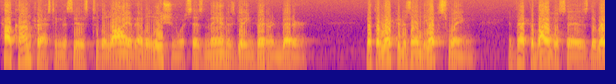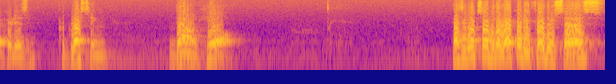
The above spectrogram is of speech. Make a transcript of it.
How contrasting this is to the lie of evolution which says man is getting better and better. That the record is on the upswing. In fact, the Bible says the record is progressing downhill. As he looks over the record, he further says,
